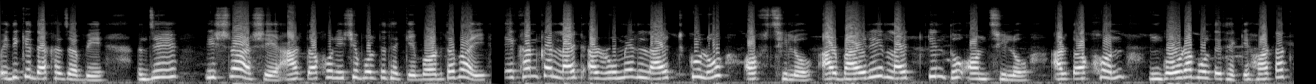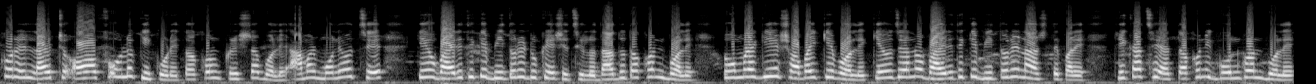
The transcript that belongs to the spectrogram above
ওইদিকে দেখা যাবে যে ইশরা আসে আর তখন এসে বলতে থাকে বর্দা ভাই, এখানকার লাইট আর রুমের লাইটগুলো অফ ছিল আর বাইরের লাইট কিন্তু অন ছিল। আর তখন গৌরা বলতে থাকে, হঠাৎ করে লাইট অফ হলো কি করে? তখন কৃষ্ণা বলে, আমার মনে হচ্ছে কেউ বাইরে থেকে ভিতরে ঢুকে এসেছিল। দাদু তখন বলে, তোমরা গিয়ে সবাইকে বলে, কেউ যেন বাইরে থেকে ভিতরে না আসতে পারে। ঠিক আছে? আর তখনই গুনগুন বলে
